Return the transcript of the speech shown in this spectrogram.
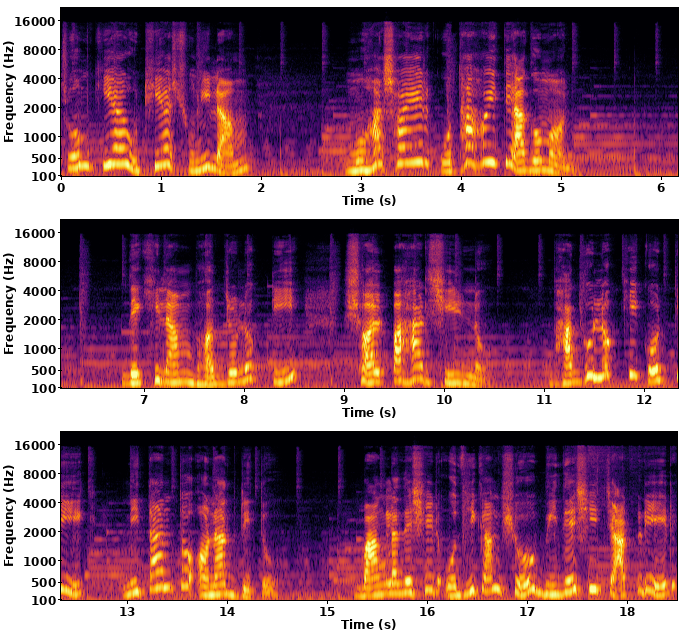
চমকিয়া উঠিয়া শুনিলাম, মহাশয়ের কোথা হইতে আগমন? দেখিলাম ভদ্রলোকটি স্বল্পাহার শীর্ণ। ভাগ্যলক্ষ্মী কর্তৃক নিতান্ত অনাদৃত। বাংলাদেশের অধিকাংশ বিদেশি চাকরের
